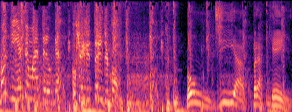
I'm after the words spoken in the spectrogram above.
Bom dia, seu Madruga. O que, que tem de bom? Bom dia pra quem?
